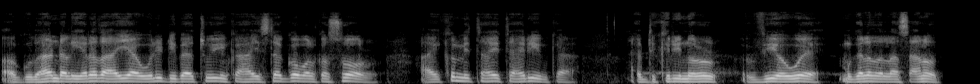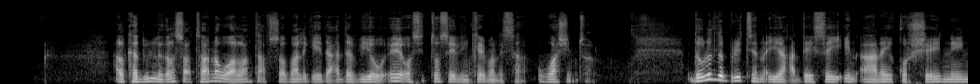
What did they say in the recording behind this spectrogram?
guud ahaan dhallinyarada ayaa weli dhibaatooyinka haysta gobolka sool ay ka mid tahay tahriibka cabdikariin nolol v o a magaalada laascanood halkaad weli nagala socotaana waa laanta af soomaaliga idaacadda v o a oo si toosa idinka imaneysa washington dowladda britain ayaa caddeysay in aanay qorsheyneyn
